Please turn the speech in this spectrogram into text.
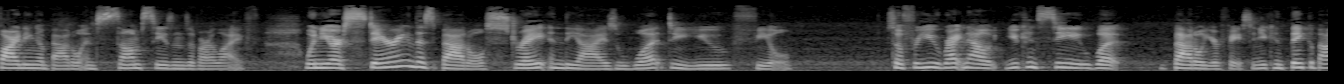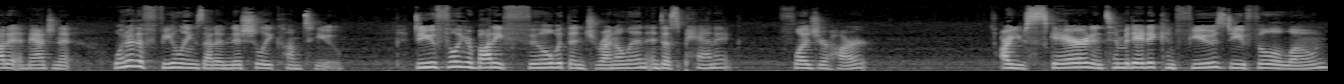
fighting a battle in some seasons of our life. When you are staring this battle straight in the eyes, what do you feel? So, for you right now, you can see what battle you're facing. You can think about it, imagine it. What are the feelings that initially come to you? Do you feel your body fill with adrenaline and does panic flood your heart? Are you scared, intimidated, confused? Do you feel alone?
